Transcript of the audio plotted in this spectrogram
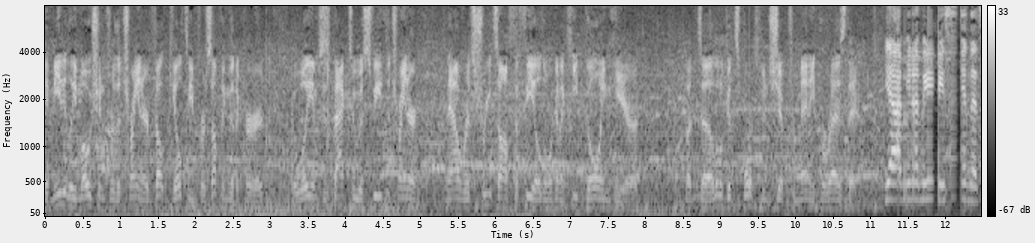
immediately motioned for the trainer, felt guilty for something that occurred. But Williams is back to his feet. The trainer now retreats off the field, and we're going to keep going here. But uh, a little good sportsmanship from Manny Perez there. Yeah, I mean, I mean, he's saying that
